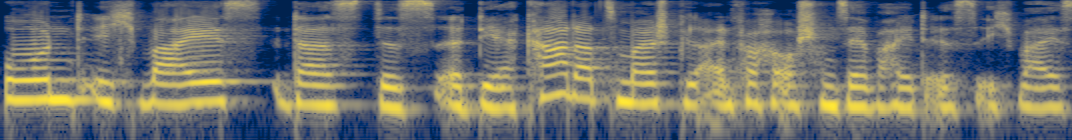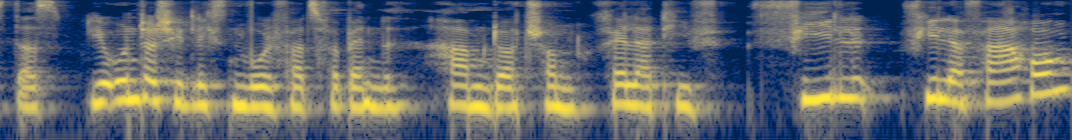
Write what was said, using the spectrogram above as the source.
Und ich weiß, dass das äh, DRK da zum Beispiel einfach auch schon sehr weit ist. Ich weiß, dass die unterschiedlichsten Wohlfahrtsverbände haben dort schon relativ viel, viel Erfahrung.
